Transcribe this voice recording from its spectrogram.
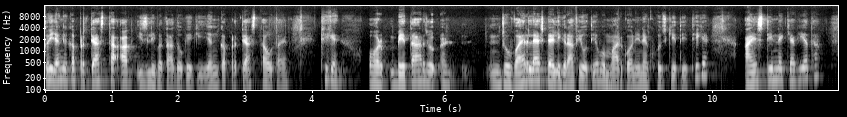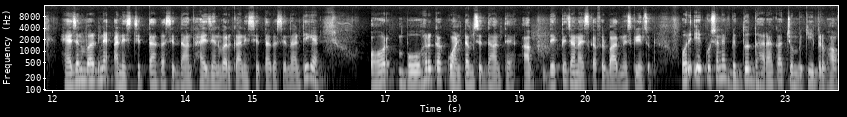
तो यंग का प्रत्यास्था आप इजीली बता दोगे कि यंग का प्रत्यास्था होता है, ठीक है? और बेतार जो जो वायरलेस टेलीग्राफी होती है, वो मार्कोनी ने खोज की थी, ठीक है? आइंस्टीन ने क्या किया था? हैजनबर्ग ने अनिश्चितता का सिद्धांत, हाइजेनबर्ग का अनिश्चितता का सिद्धांत, ठीक है? और बोहर का क्वांटम सिद्धांत है, आप देखते जाना इसका, फिर बाद में स्क्रीनशॉट और एक क्वेश्चन है, विद्युत धारा का चुंबकीय प्रभाव।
